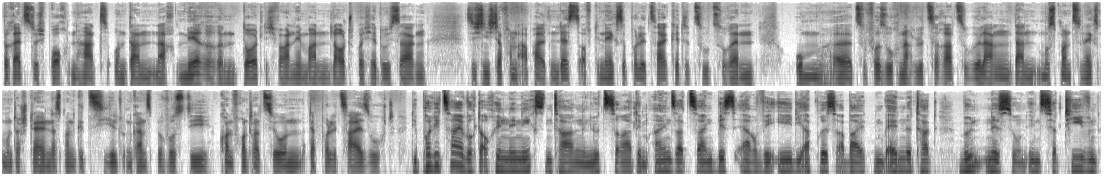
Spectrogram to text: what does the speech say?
bereits durchbrochen hat und dann nach mehreren deutlich wahrnehmbaren Lautsprecherdurchsagen sich nicht davon abhalten lässt, auf die nächste Polizeikette zuzurennen, um äh, zu versuchen, nach Lützerath zu gelangen, dann muss man zunächst mal unterstellen, dass man gezielt und ganz bewusst die Konfrontation der Polizei sucht. Die Polizei wird auch in den nächsten Tagen in Lützerath im Einsatz sein, bis RWE die Abrissarbeiten beendet hat. Bündnisse und Initiativen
